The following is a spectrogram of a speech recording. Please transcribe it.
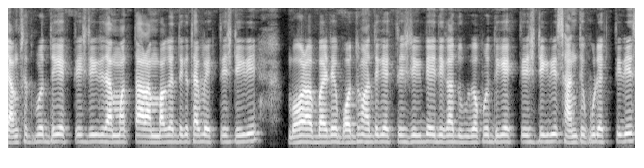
জামশেদপুরের দিকে একত্রিশ ডিগ্রি তাপমাত্রা, আরামবাগের দিকে থাকবে একত্রিশ ডিগ্রি বহরমপুর দিকে, বর্ধমানের দিকে একত্রিশ ডিগ্রি, এদিকে দুর্গাপুরের দিকে একত্রিশ ডিগ্রি, শান্তিপুর একত্রিশ,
